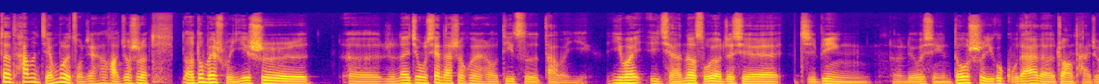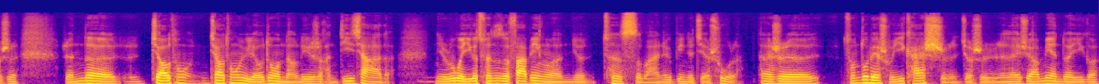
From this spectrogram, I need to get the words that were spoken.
在他们节目里总结很好，就是呃，东北鼠疫是呃人类进入现代社会的时候第一次大瘟疫，因为以前的所有这些疾病呃流行都是一个古代的状态，就是人的呃交通交通与流动能力是很低下的。你如果一个村子发病了，你就趁死完，这个病就结束了。但是从东北鼠疫开始，就是人类需要面对一个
